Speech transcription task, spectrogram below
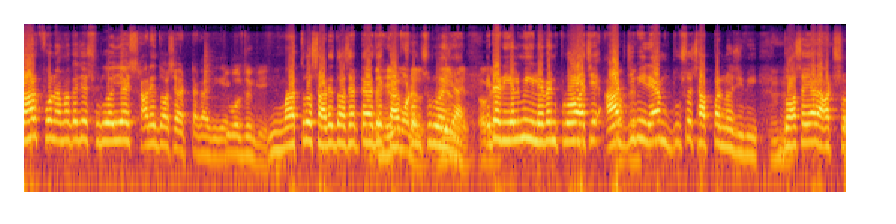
কার ফোন আমার কাছে শুরু হয়ে যায় সাড়ে দশ হাজার টাকা দিয়ে। বলছেন কি? মাত্র সাড়ে দশ হাজার টাকা দিয়ে কার ফোন শুরু হয়ে যায়। এটা রিয়েলমি ইলেভেন প্রো আছে আট জিবি র্যাম দুশো ছাপ্পান্ন জিবি দশ হাজার আটশো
